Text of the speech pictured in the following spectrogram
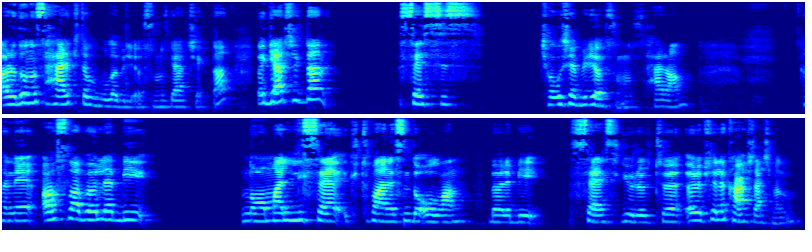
Aradığınız her kitabı bulabiliyorsunuz gerçekten. Ve gerçekten sessiz çalışabiliyorsunuz her an. Hani asla böyle bir normal lise kütüphanesinde olan böyle bir ses, gürültü öyle bir şeyle karşılaşmadım.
